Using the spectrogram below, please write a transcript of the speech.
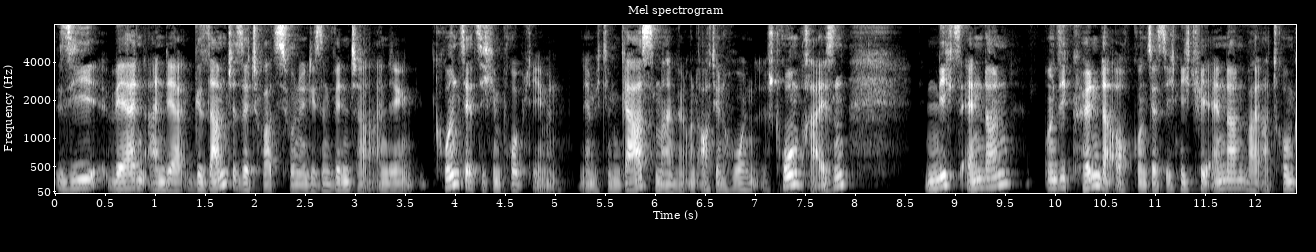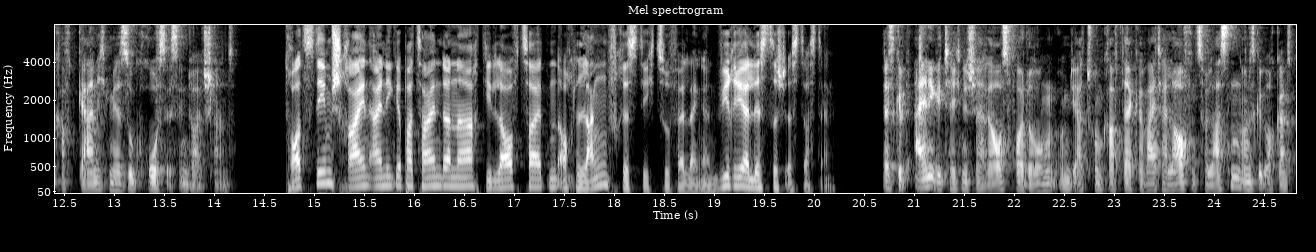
Sie werden an der gesamten Situation in diesem Winter, an den grundsätzlichen Problemen, nämlich dem Gasmangel und auch den hohen Strompreisen, nichts ändern. Und sie können da auch grundsätzlich nicht viel ändern, weil Atomkraft gar nicht mehr so groß ist in Deutschland. Trotzdem schreien einige Parteien danach, die Laufzeiten auch langfristig zu verlängern. Wie realistisch ist das denn? Es gibt einige technische Herausforderungen, um die Atomkraftwerke weiter laufen zu lassen. Und es gibt auch ganz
